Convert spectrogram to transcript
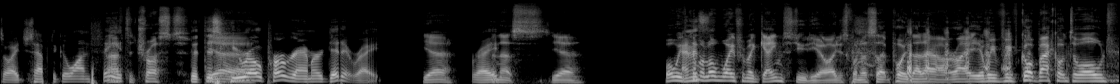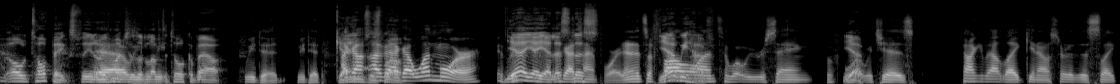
so I just have to go on faith. I have to trust that this yeah, hero programmer did it right, Yeah, right? and that's yeah. Well, we've And come a long way from a game studio. I just want to point that out, right? We've we've got back onto old old topics. You know, Yeah, as much we- as I'd love we- to talk about. We did, we did. I Games I, got I well. got one more. If Yeah, we, yeah, yeah, let's- got let's- time for it, and it's a Yeah, follow on have. to what we were saying before, Yeah. which is talking about like you know sort of this like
